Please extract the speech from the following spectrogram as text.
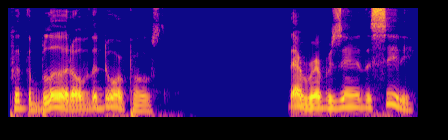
put the blood over the doorpost. That represented the city.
